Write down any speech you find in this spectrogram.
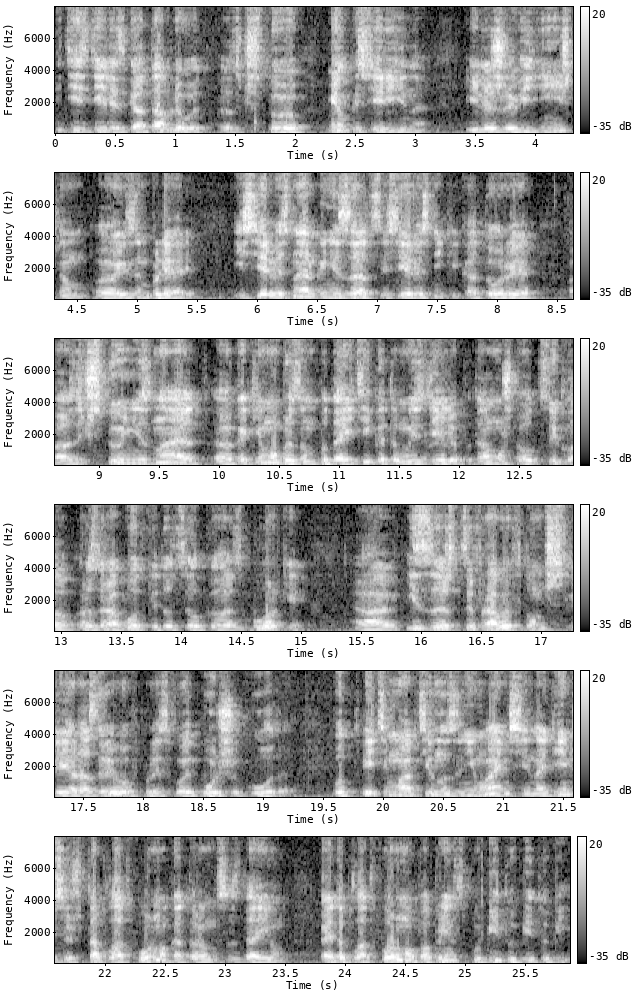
эти изделия изготавливают, зачастую мелкосерийно или же в единичном э, экземпляре. И сервисные организации, сервисники, которые э, зачастую не знают, э, каким образом подойти к этому изделию, потому что от цикла разработки до цикла сборки – из-за цифровых, в том числе, разрывов происходит больше года. Вот этим мы активно занимаемся и надеемся, что та платформа, которую мы создаем, это платформа по принципу B2B2B.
